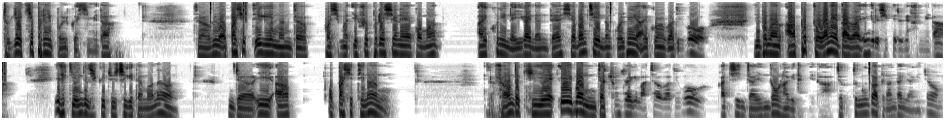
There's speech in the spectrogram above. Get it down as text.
두 개의 키프레임이 보일 것입니다. 자, 우리가 오파시티 여기 있는 저 보시면 익스프레션에 보면 아이콘이 4개가 있는데 세 번째 있는 골뱅이 아이콘을 가지고 이번엔 아웃풋 1에다가 연결을 시켜 주겠습니다. 이렇게 연결시켜 주시게 되면은 이제 이 아, 오파시티는 사운드 키의 1번 이제 출력에 맞춰 가지고 같이 이제 연동을 하게 됩니다. 즉 투명도가 변한다는 이야기죠.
